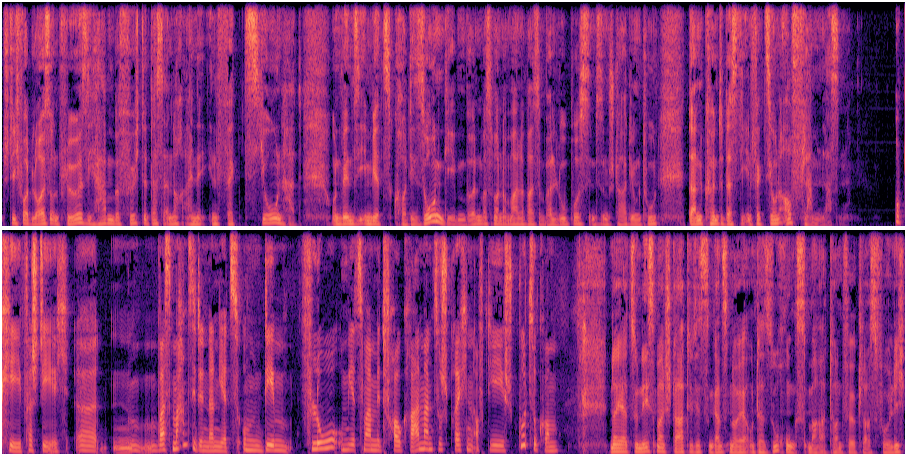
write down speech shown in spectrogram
Stichwort Läuse und Flöhe. Sie haben befürchtet, dass er noch eine Infektion hat. Und wenn Sie ihm jetzt Cortison geben würden, was man normalerweise bei Lupus in diesem Stadium tut, dann könnte das die Infektion aufflammen lassen. Okay, verstehe ich. Äh, was machen Sie denn dann jetzt, um dem Floh, um jetzt mal mit Frau Grahlmann zu sprechen, auf die Spur zu kommen? Naja, zunächst mal startet jetzt ein ganz neuer Untersuchungsmarathon für Klaus Fröhlich.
